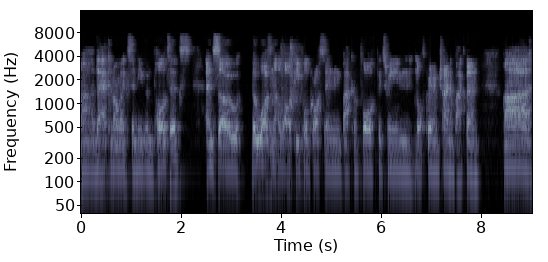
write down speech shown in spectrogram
uh, the economics and even politics. And so there wasn't a lot of people crossing back and forth between North Korea and China back then. Uh,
